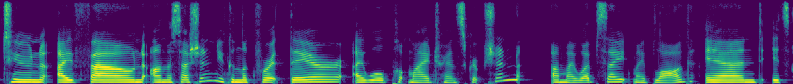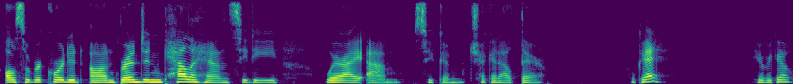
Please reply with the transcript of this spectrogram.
tune I found on the session. You can look for it there. I will put my transcription on my website, my blog, and it's also recorded on Brendan Callahan's CD, Where I Am, so you can check it out there. Okay, here we go.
